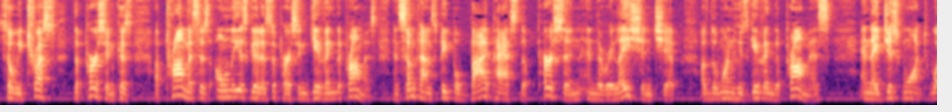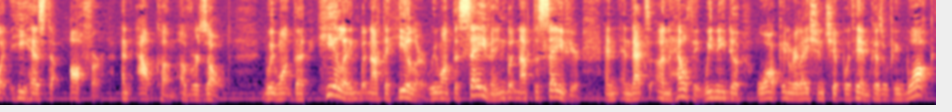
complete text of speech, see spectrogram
So we trust the person because a promise is only as good as the person giving the promise. And sometimes people bypass the person and the relationship of the one who's giving the promise and they just want what he has to offer an outcome of result. We want the healing, but not the healer. We want the saving, but not the savior. And, and that's unhealthy. We need to walk in relationship with him because if we walk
